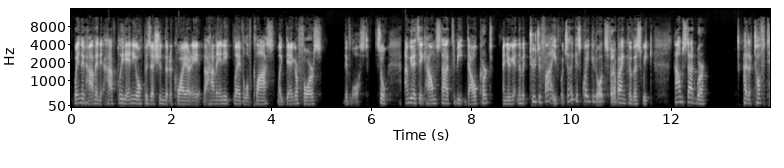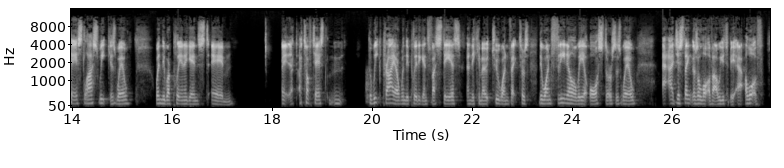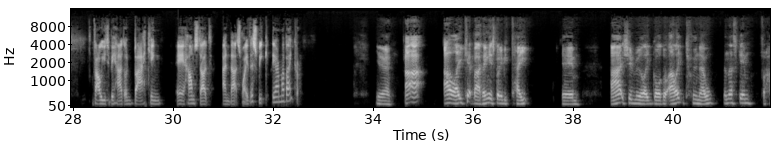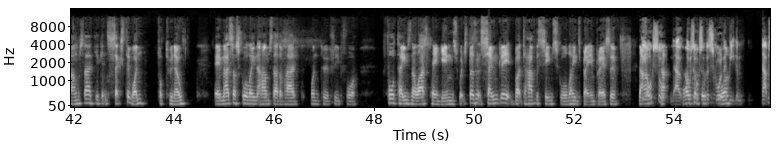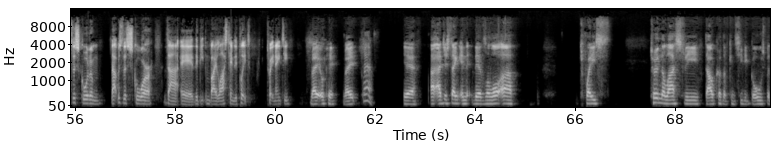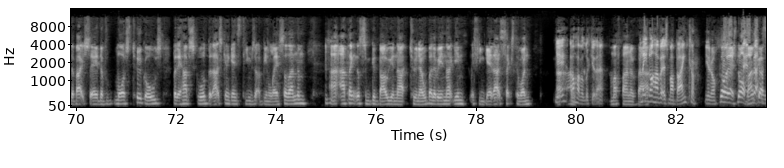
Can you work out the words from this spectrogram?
when they have have played any opposition that require eh, that have any level of class, like Degerfors, they've lost. So I'm going to take Halmstad to beat Dalkurd, and you're getting them at two to five, which I think is quite good odds for a banker this week. Halmstad were had a tough test last week as well when they were playing against um, a, a, tough test the week prior when they played against Västerås and they came out 2 1 victors. They won 3 0 away at Osters as well. I just think there's a lot of value to be a lot of value to be had on backing uh, Halmstad, and that's why this week they are my banker. Yeah, I like it, but I think it's going to be tight. Um, I actually really like Gordo. I like 2 0 in this game for Halmstad. You're getting 6 to 1 for 2 0. Um, that's a scoreline that Halmstad have had one, two, three, four, four times in the last 10 games, which doesn't sound great, but to have the same scoreline is pretty impressive. That, also, that, that, that was also the score that beat them. That was the score. Um, that was the score that uh, they beat them by last time they played, 2019. Right. Okay. Right. Yeah. Yeah. I, I just think and there's a lot of twice, two in the last three. Dalkurd have conceded goals, but they've actually they've lost two goals, but they have scored. But that's going against teams that have been lesser than them. Mm-hmm. I, I, think there's some good value in that two 0 by the way in that game. If you can get that six to one. Yeah, I, will have a look at that. I'm a fan of that. I might not have it as my banker, you know. No, it's not a banker.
